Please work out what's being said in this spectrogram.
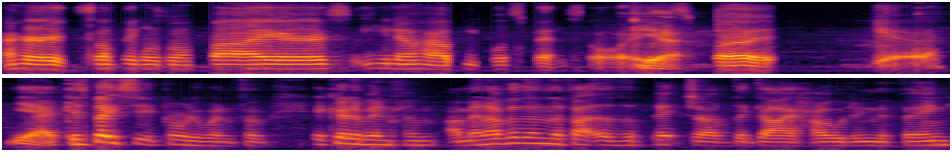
I heard something was on fire. So you know how people spend stories. Yeah. But yeah. Yeah, because basically it probably went from. It could have been from. I mean, other than the fact that the picture of the guy holding the thing,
